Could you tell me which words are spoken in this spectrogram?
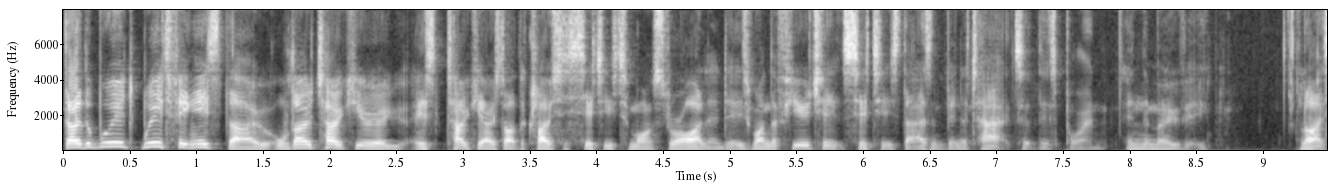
Though the weird weird thing is though, although Tokyo is Tokyo is like the closest city to Monster Island, it is one of the few cities that hasn't been attacked at this point in the movie. Like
